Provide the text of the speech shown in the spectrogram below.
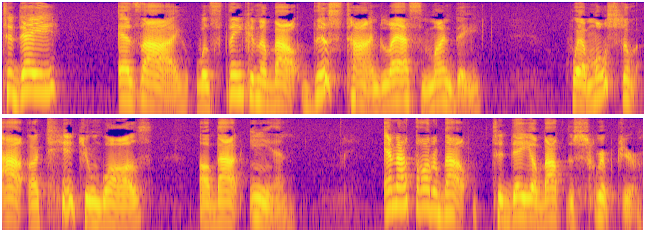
Today, as I was thinking about this time last Monday, where most of our attention was about Ian, and I thought about today about the scripture,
